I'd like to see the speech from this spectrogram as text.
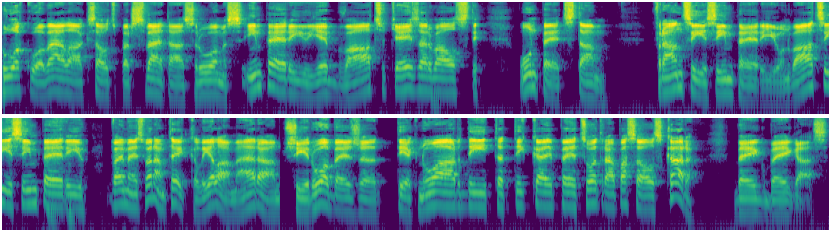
to, ko vēlāk sauc par Svētās Romas impēriju, jeb Vācu ķēzarvalsti, un pēc tam Francijas impēriju un Vācijas impēriju, vai mēs varam teikt, ka lielā mērā šī robeža tiek noārdīta tikai pēc otrā pasaules kara beigu beigās?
